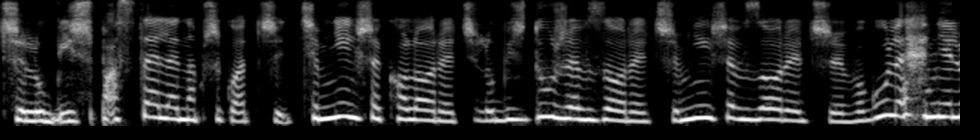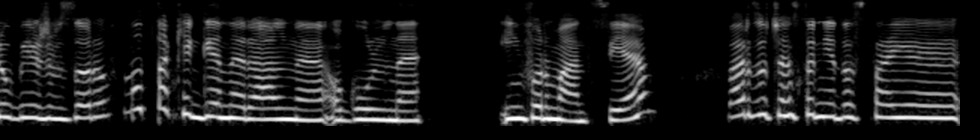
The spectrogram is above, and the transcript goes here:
czy lubisz pastele na przykład, czy ciemniejsze kolory, czy lubisz duże wzory, czy mniejsze wzory, czy w ogóle nie lubisz wzorów, no takie generalne, ogólne informacje. Bardzo często nie dostaję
